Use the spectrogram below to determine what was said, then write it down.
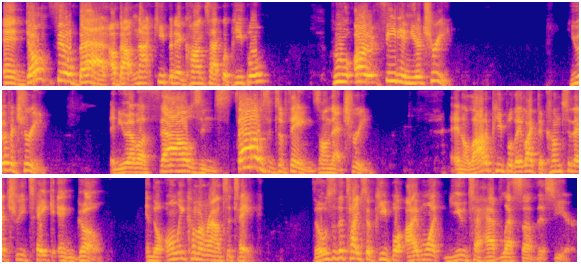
And don't feel bad about not keeping in contact with people who are feeding your tree. You have a tree and you have a thousands, thousands of things on that tree. And a lot of people, they like to come to that tree, take and go. And they'll only come around to take. Those are the types of people I want you to have less of this year.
